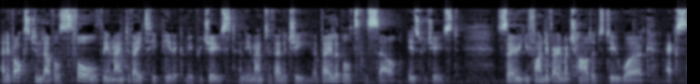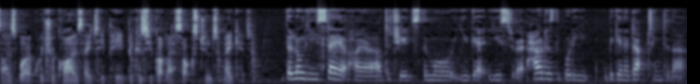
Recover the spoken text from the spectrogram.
And if oxygen levels fall, the amount of ATP that can be produced and the amount of energy available to the cell is reduced. So you find it very much harder to do work, exercise work, which requires ATP because you've got less oxygen to make it. The longer you stay at higher altitudes, the more you get used to it. How does the body begin adapting to that?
